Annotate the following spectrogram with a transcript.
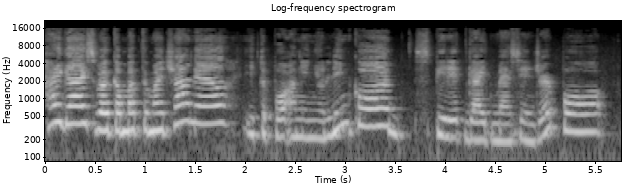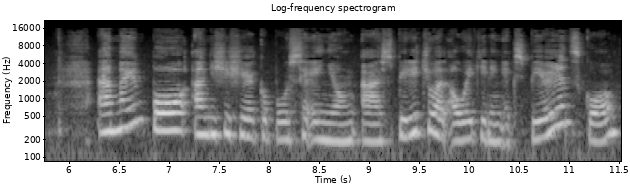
Hi guys! Welcome back to my channel. Ito po ang inyong lingkod, Spirit Guide Messenger po. Uh, ngayon po, ang isi-share ko po sa inyong uh, spiritual awakening experience ko,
